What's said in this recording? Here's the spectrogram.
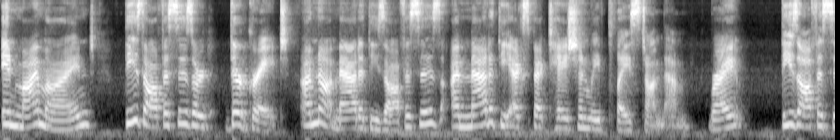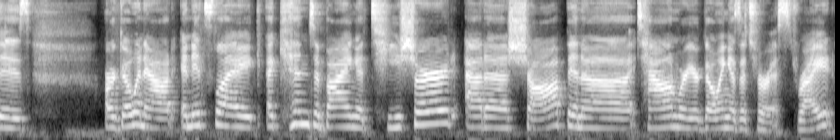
In my mind, these offices are they're great. I'm not mad at these offices. I'm mad at the expectation we've placed on them, right? These offices are going out and it's like akin to buying a t-shirt at a shop in a town where you're going as a tourist, right?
